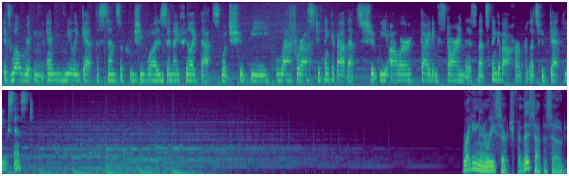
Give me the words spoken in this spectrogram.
It's well written and you really get the sense of who she was. And I feel like that's what should be left for us to think about. That should be our guiding star in this. Let's think about her. Let's forget he exists. Writing and research for this episode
